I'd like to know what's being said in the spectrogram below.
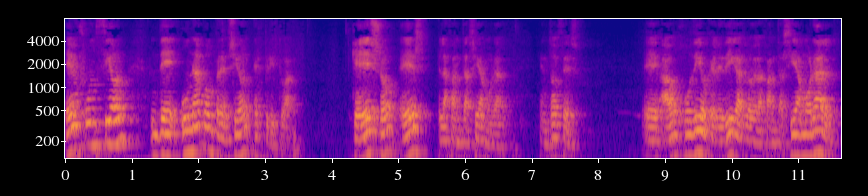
en función de una comprensión espiritual. Que eso es la fantasía moral. Entonces, eh, a un judío que le digas lo de la fantasía moral,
